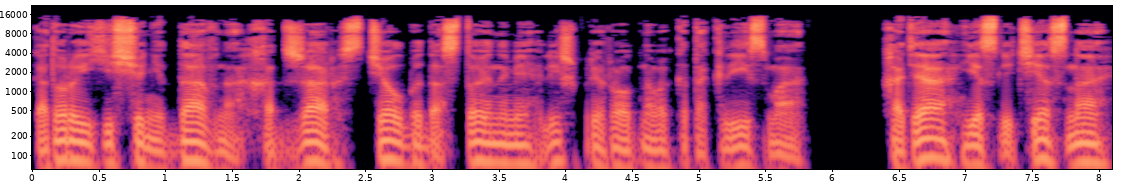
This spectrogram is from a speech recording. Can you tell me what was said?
которые еще недавно Хаджар счел бы достойными лишь природного катаклизма. Хотя, если честно,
